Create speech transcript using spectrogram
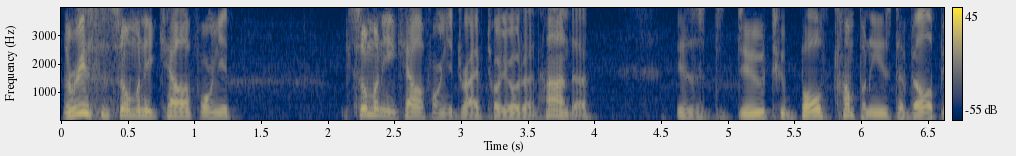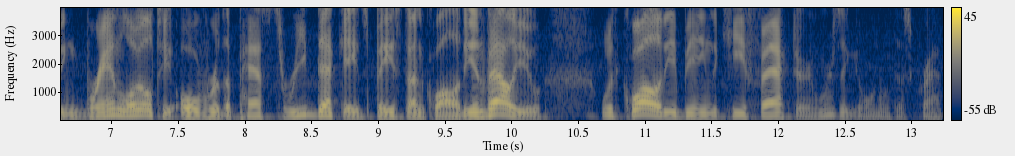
the reason so many California so many in California drive Toyota and Honda is due to both companies developing brand loyalty over the past 3 decades based on quality and value, with quality being the key factor. Where's he going with this crap?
